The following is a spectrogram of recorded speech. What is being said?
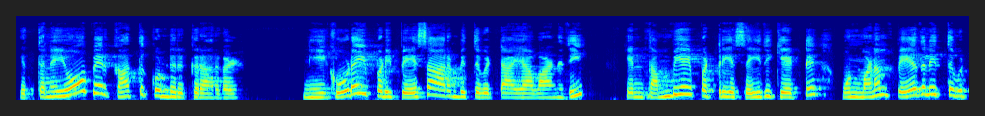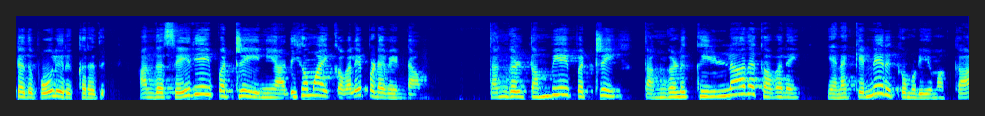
எத்தனையோ பேர் காத்து கொண்டிருக்கிறார்கள். நீ கூட இப்படி பேச ஆரம்பித்து விட்டாயா வானதி? என் தம்பியை பற்றிய செய்தி கேட்டு உன் மனம் பேதலித்து விட்டது போல் இருக்கிறது. அந்த செய்தியை பற்றி நீ அதிகமாய் கவலைப்பட வேண்டாம். தங்கள் தம்பியை பற்றி தங்களுக்கு இல்லாத கவலை எனக்கென்ன இருக்க முடியும் அக்கா?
